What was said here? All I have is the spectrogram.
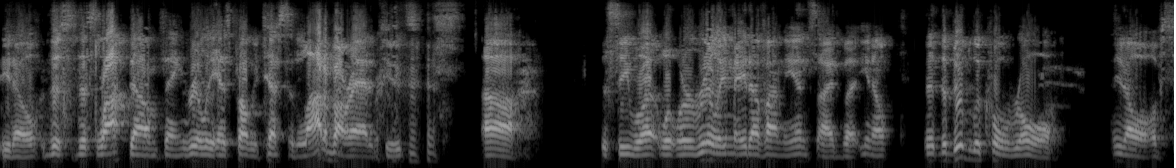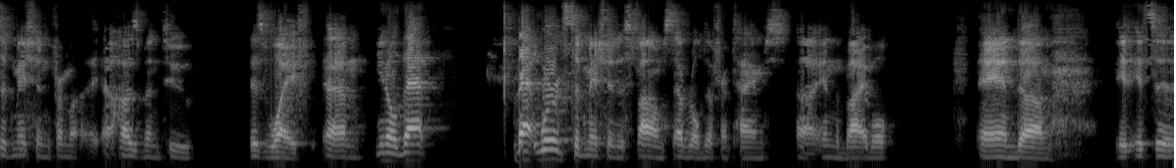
you know, this this lockdown thing really has probably tested a lot of our attitudes uh, to see what, what we're really made of on the inside. But you know, the, the biblical role, you know, of submission from a, a husband to his wife, um, you know that that word submission is found several different times uh, in the Bible, and um, it, it's a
